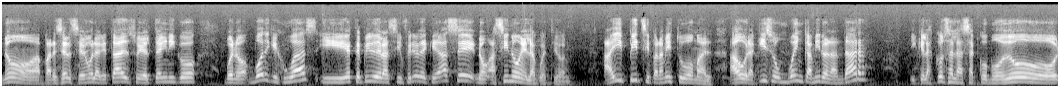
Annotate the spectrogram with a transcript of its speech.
No aparecerse, hola, ¿qué tal? Soy el técnico. Bueno, vos de que jugás y este pibe de las inferiores que hace. No, así no es la cuestión. Ahí Pizzi para mí estuvo mal. Ahora, que hizo un buen camino al andar y que las cosas las acomodó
